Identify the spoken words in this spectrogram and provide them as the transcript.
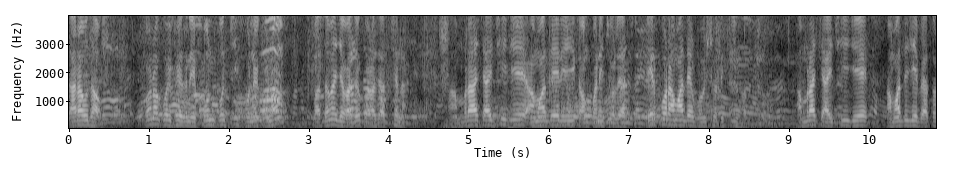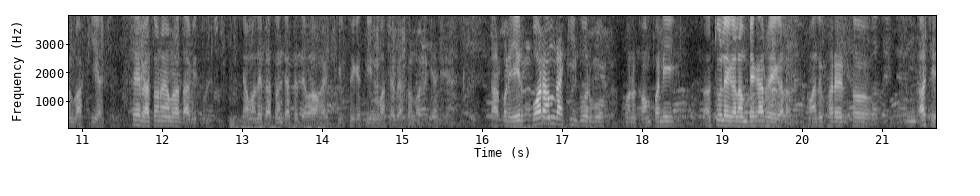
তারাও ধাও কোনো কৈফিয়ত নেই ফোন করছি ফোনে কোনো মাধ্যমে যোগাযোগ করা যাচ্ছে না। আমরা চাইছি যে আমাদের এই কোম্পানি চলে যাচ্ছে। এরপর আমাদের ভবিষ্যতে কী হবে? আমরা চাইছি যে আমাদের যে বেতন বাকি আছে সেই বেতনে আমরা দাবি তুলছি যে আমাদের বেতন যাতে দেওয়া হয়। তিন থেকে তিন মাসের বেতন বাকি আছে। তারপরে এরপর আমরা কি করব? কোনো কোম্পানি চলে গেলাম, বেকার হয়ে গেলাম। আমাদের ঘরের তো আছে,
